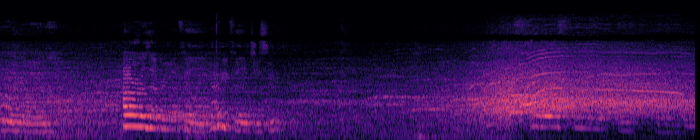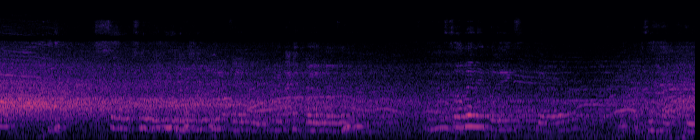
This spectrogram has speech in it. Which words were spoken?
Oh. How is everyone feeling? How are you feeling, Jisoo? So many blinks there. So happy.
